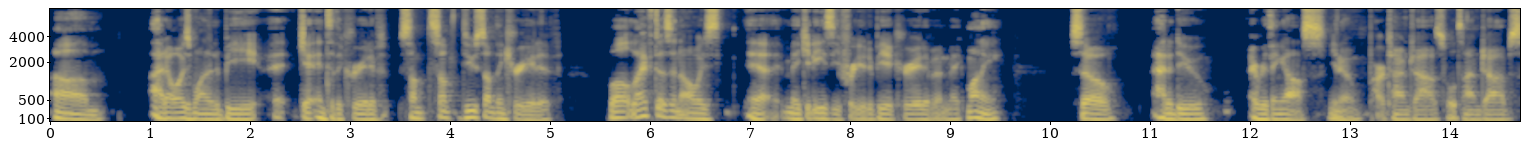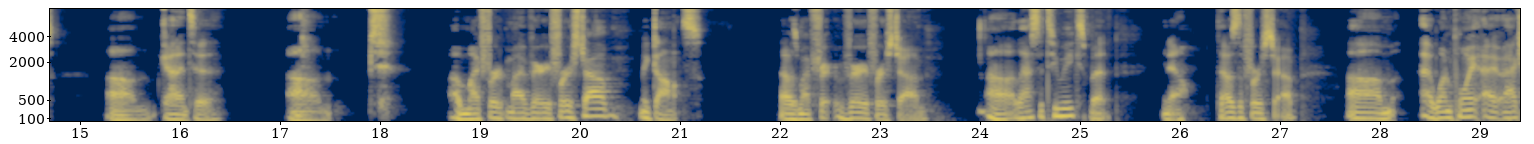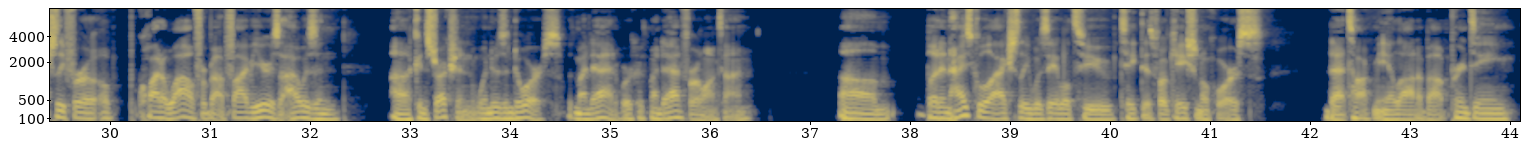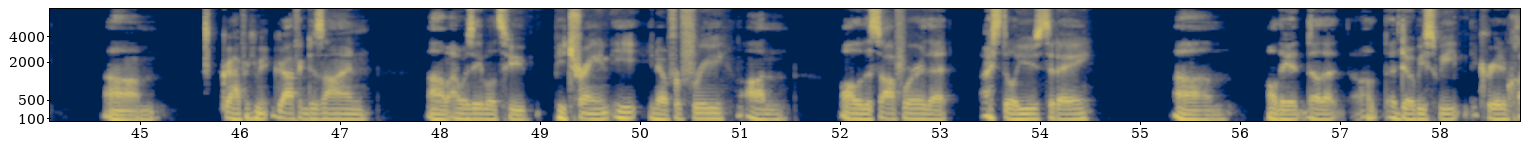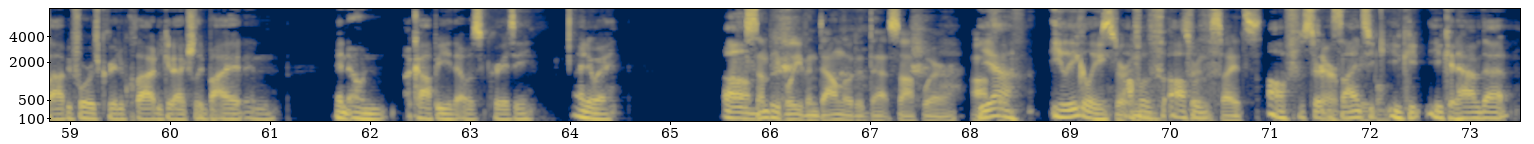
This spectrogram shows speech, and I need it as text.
Um, I'd always wanted to be get into the creative some some do something creative. Well, life doesn't always uh, make it easy for you to be a creative and make money. So I had to do everything else, you know, part time jobs, full time jobs. Um, got into um, uh, my first my very first job, McDonald's. That was my fir- very first job. Uh, it lasted two weeks, but you know that was the first job. Um, at one point, I actually for a, a- quite a while, for about five years, I was in uh, construction, windows and doors, with my dad. Worked with my dad for a long time. Um, but in high school, I actually was able to take this vocational course that taught me a lot about printing, um, graphic graphic design. Um, I was able to be trained, you know, for free on all of the software that I still use today. Um, all the, the all Adobe Suite, Creative Cloud. Before it was Creative Cloud, you could actually buy it and and own a copy. That was crazy. Anyway, um, Some people even downloaded that software. Off yeah, of illegally certain, off of off certain of sites. off of certain Terrible sites. You, you could you could have that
